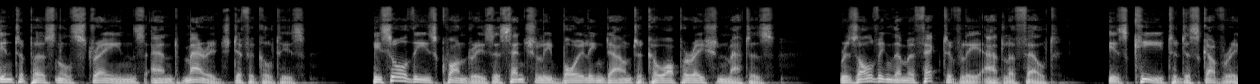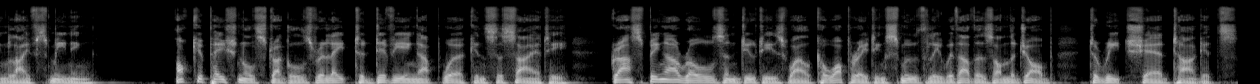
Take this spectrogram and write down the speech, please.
interpersonal strains and marriage difficulties. He saw these quandaries essentially boiling down to cooperation matters. Resolving them effectively, Adler felt, is key to discovering life's meaning. Occupational struggles relate to divvying up work in society, grasping our roles and duties while cooperating smoothly with others on the job to reach shared targets.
